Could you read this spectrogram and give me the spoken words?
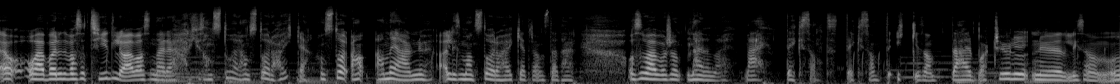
Og jeg bare, det var så tydelig, og jeg var sånn der Herregud, han står, han står og haiker. Han, han, han, er her nå. Liksom, han står og haiker et eller annet sted her. Og så var jeg bare sånn Nei, nei, nei. nei det er ikke sant. Det er ikke sant. Det er ikke sant. Det her er bare tull. Nå er det liksom Å,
